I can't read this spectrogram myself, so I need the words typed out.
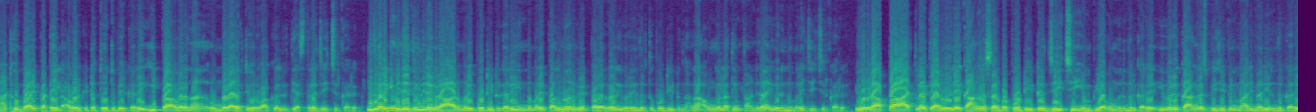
நட்டுபாய் பட்டேல் அவர்கிட்ட தோத்து போயிருக்காரு. இப்போ அவர் தான் ஒன்பதாயிரத்தி ஒரு வாக்குகள் வித்தியாசத்தில் ஜெயிச்சிருக்காரு. இதுவரைக்கும் இதே தொகுதியில் இவர் ஆறு முறை போட்டிட்டு இருக்காரு. இந்த முறை பதினோரு வேட்பாளர்கள் இவரை எதிர்த்து போட்டிட்டு இருந்தாங்க. அவங்க எல்லாத்தையும் தாண்டி தான் இவர் இந்த முறை ஜெயிச்சிருக்காரு. இவரோட அப்பா ஆயிரத்தி தொள்ளாயிரத்தி அறுபதுலேயே காங்கிரஸ் சார்பாக போட்டியிட்டு ஜெயிச்சு எம்பியாவும் இருந்திருக்காரு. இவர் காங்கிரஸ் பிஜேபின்னு மாறி மாறி இருந்திருக்காரு.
